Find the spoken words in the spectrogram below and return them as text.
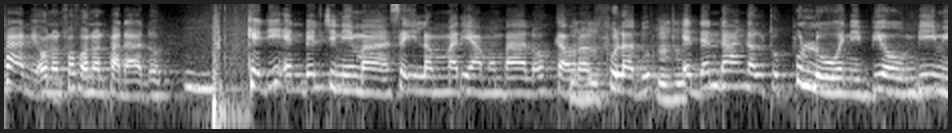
faami onon fof onon paɗa ɗo. Kadi en beltinima sehilam mariama mbaalo kawral mm -hmm. fuladu. Mm -hmm. e dendangal to pullo woni biyowo mbimi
